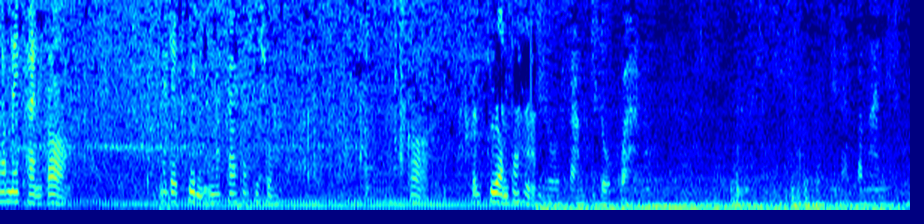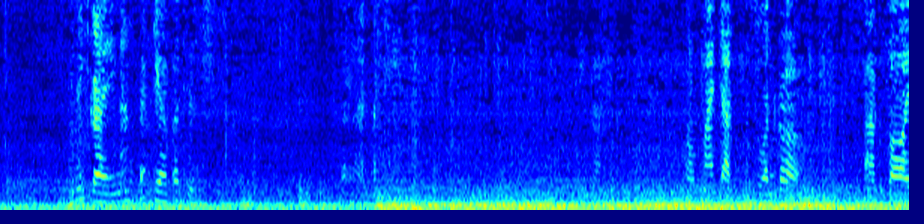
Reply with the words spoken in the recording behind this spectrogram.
ถ้าไม่ทันก็ ไม่ได้ขึ้นนะคะท่านผู้ชม ก็เพื่อนๆทหารกิโลสามกิโลกว่าเนอะประมาณนี้ ไม่ไกลนั่งแป๊บเดียวก็ถึงตลาดประเทศออกมาจากสวนก็ปากซอย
